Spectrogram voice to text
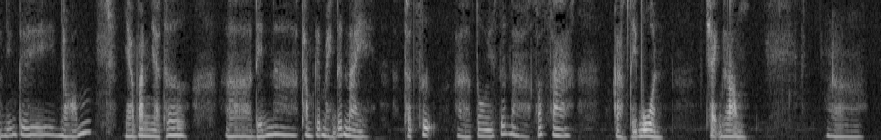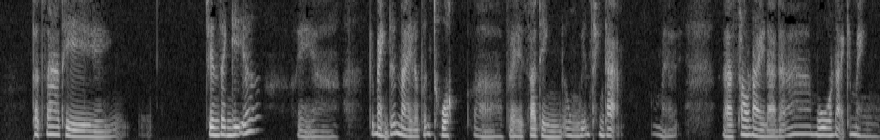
những cái nhóm nhà văn nhà thơ à, đến à, thăm cái mảnh đất này thật sự là tôi rất là xót xa cảm thấy buồn chạnh lòng. À, thật ra thì trên danh nghĩa thì à, cái mảnh đất này là vẫn thuộc à, về gia đình ông Nguyễn Thanh Đạm. Là sau này là đã mua lại cái mảnh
